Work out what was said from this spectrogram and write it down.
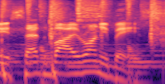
DJ set by Rony Bass.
